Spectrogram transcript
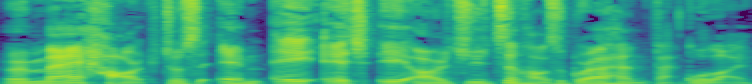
而 Mahart 就是 M A H A。RG 正好是 Graham 反过来，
